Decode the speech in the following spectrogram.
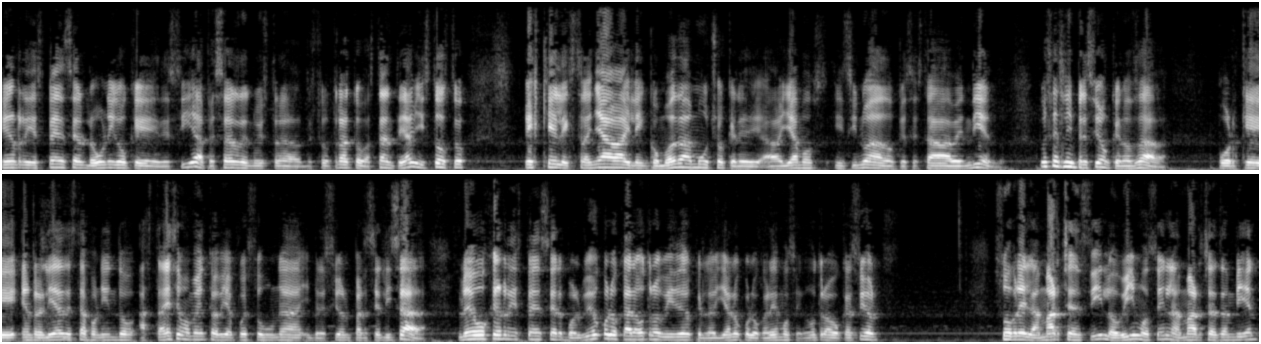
Henry Spencer lo único que decía, a pesar de nuestra, nuestro trato bastante amistoso, es que le extrañaba y le incomodaba mucho que le hayamos insinuado que se estaba vendiendo. Pues es la impresión que nos daba, porque en realidad está poniendo, hasta ese momento había puesto una impresión parcializada. Luego Henry Spencer volvió a colocar otro video que ya lo colocaremos en otra ocasión sobre la marcha en sí, lo vimos en la marcha también.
